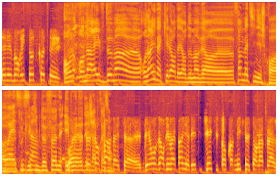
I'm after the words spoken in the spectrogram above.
mets les Moritos de côté. on, on arrive demain, euh, on arrive à quelle heure d'ailleurs demain Vers euh, fin de matinée je crois, Ouais, euh, toute c'est ça. l'équipe de Fun et Ouais, Bruno déjà présent. mec. Euh, Dès 11h du matin, il y a des DJ qui sont en train de mixer sur la plage.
